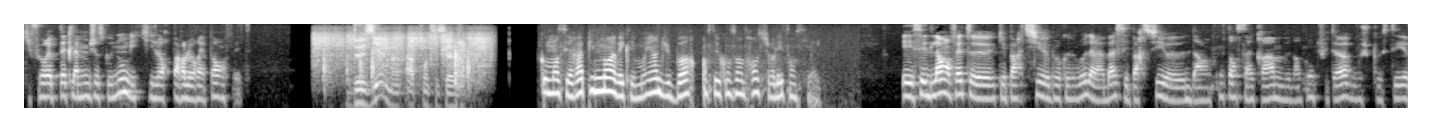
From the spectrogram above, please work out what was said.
qui ferait peut-être la même chose que nous, mais qui leur parlerait pas en fait. Deuxième apprentissage. Commencer rapidement avec les moyens du bord en se concentrant sur l'essentiel. Et c'est de là en fait euh, qu'est parti euh, Broken Road. À la base, c'est parti d'un compte Instagram, d'un compte Twitter où je postais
